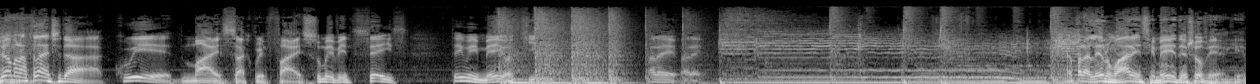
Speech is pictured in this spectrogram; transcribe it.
Pijama na Atlântida, Creed My Sacrifice, 1 e 26 Tem um e-mail aqui. Para aí, para aí. É para ler no ar esse e-mail? Deixa eu ver aqui.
